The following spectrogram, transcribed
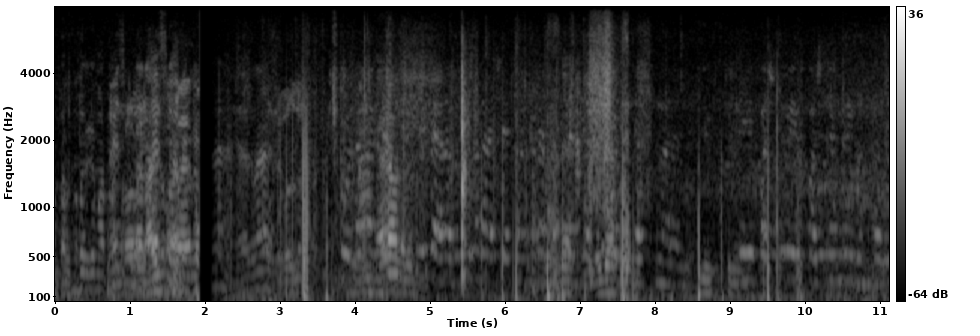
తప్పనిసరిగా మాత్రం కూటమి అభ్యర్థి పేరాబత్తుల రాజశేఖరం గారు అభ్యర్థిగా పోటీ చేస్తున్నారండి. ఇది ఫస్ట్ ఫస్ట్ నెంబర్ ఇది ఉంటుంది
